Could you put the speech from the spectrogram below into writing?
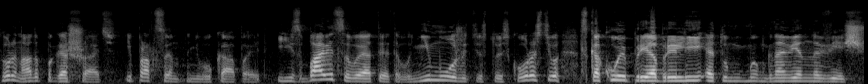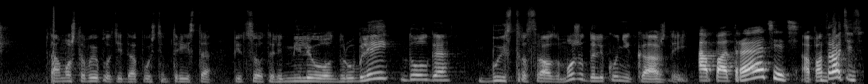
который надо погашать, и процент на него капает. И избавиться вы от этого не можете с той скоростью, с какой приобрели эту мгновенно вещь. Потому что выплатить, допустим, 300, 500 или миллион рублей долга быстро сразу, может далеко не каждый. А потратить? А потратить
